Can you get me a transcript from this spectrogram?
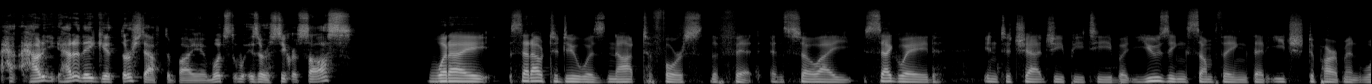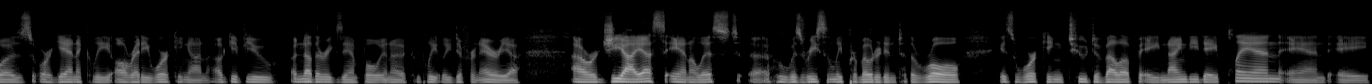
How, how do you, how do they get their staff to buy in? What's the, is there a secret sauce? What I set out to do was not to force the fit, and so I segued into chat gpt but using something that each department was organically already working on i'll give you another example in a completely different area our GIS analyst, uh, who was recently promoted into the role, is working to develop a 90 day plan and a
